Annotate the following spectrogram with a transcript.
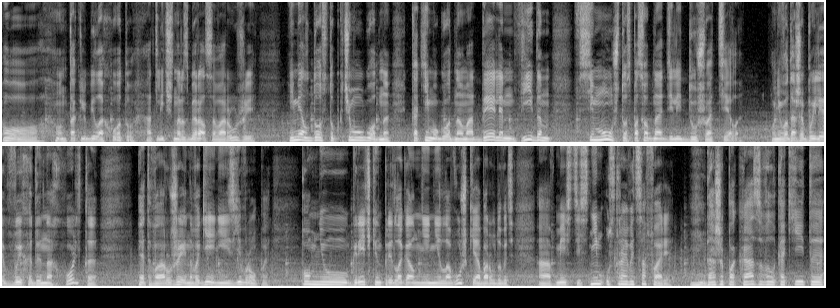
О, он так любил охоту, отлично разбирался в оружии, имел доступ к чему угодно, каким угодно моделям, видам, всему, что способно отделить душу от тела. У него даже были выходы на Хольта, этого оружейного гения из Европы. Помню, Гречкин предлагал мне не ловушки оборудовать, а вместе с ним устраивать сафари. Даже показывал какие-то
